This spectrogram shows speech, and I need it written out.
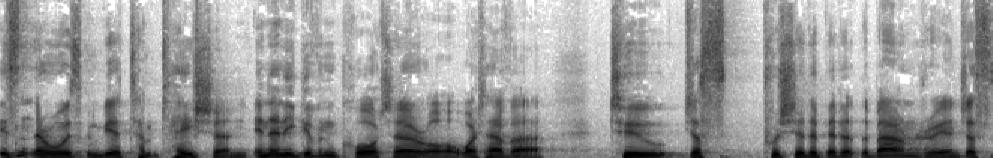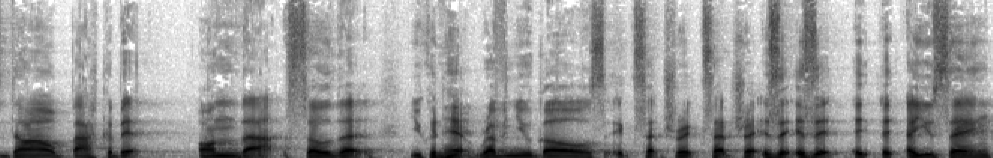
isn't there always going to be a temptation in any given quarter or whatever to just push it a bit at the boundary and just dial back a bit on that so that you can hit revenue goals, et cetera, et cetera? Is it, is it, are you saying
